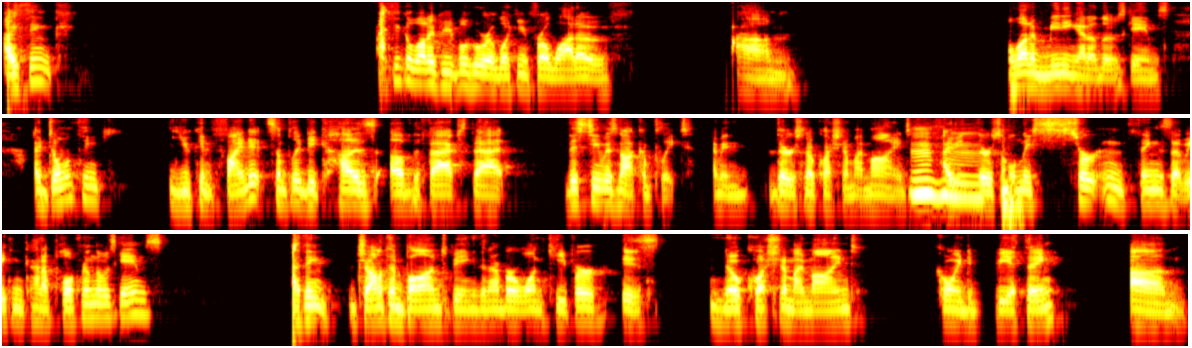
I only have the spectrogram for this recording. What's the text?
I think, I think a lot of people who are looking for a lot of, um, a lot of meaning out of those games, I don't think you can find it simply because of the fact that this team is not complete. I mean, there's no question in my mind. I mean, there's only certain things that we can kind of pull from those games. I think Jonathan Bond being the number one keeper is no question in my mind going to be a thing. Um,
